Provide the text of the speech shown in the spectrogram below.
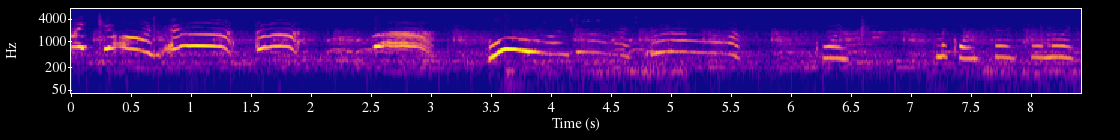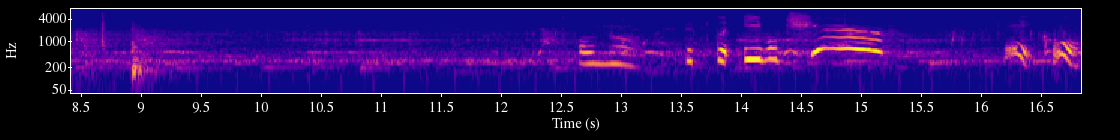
my gosh! Ah! Ah! Ah! Oh my gosh! Ah! Corn. My corn. Corn. Corn. Corn. Oh no. It's the evil chair! Hey, cool.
